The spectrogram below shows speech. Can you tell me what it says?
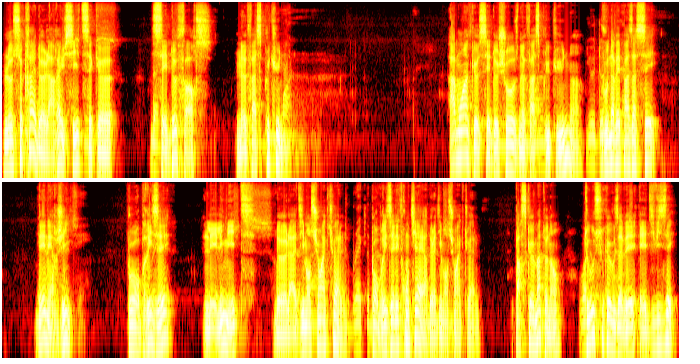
Le secret de la réussite, c'est que ces deux forces ne fassent plus qu'une. À moins que ces deux choses ne fassent plus qu'une, vous n'avez pas assez d'énergie pour briser les limites de la dimension actuelle, pour briser les frontières de la dimension actuelle. Parce que maintenant, tout ce que vous avez est divisé.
